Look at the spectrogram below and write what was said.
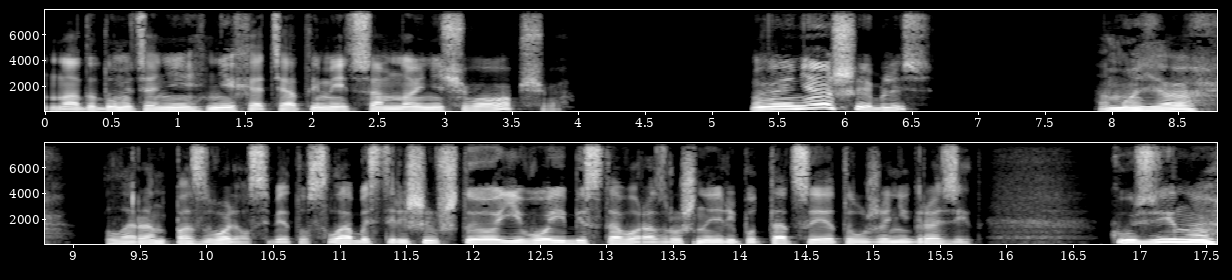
Надо думать, они не хотят иметь со мной ничего общего». «Вы не ошиблись». «А моя Лоран позволил себе эту слабость, решив, что его и без того разрушенной репутации это уже не грозит. Кузина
